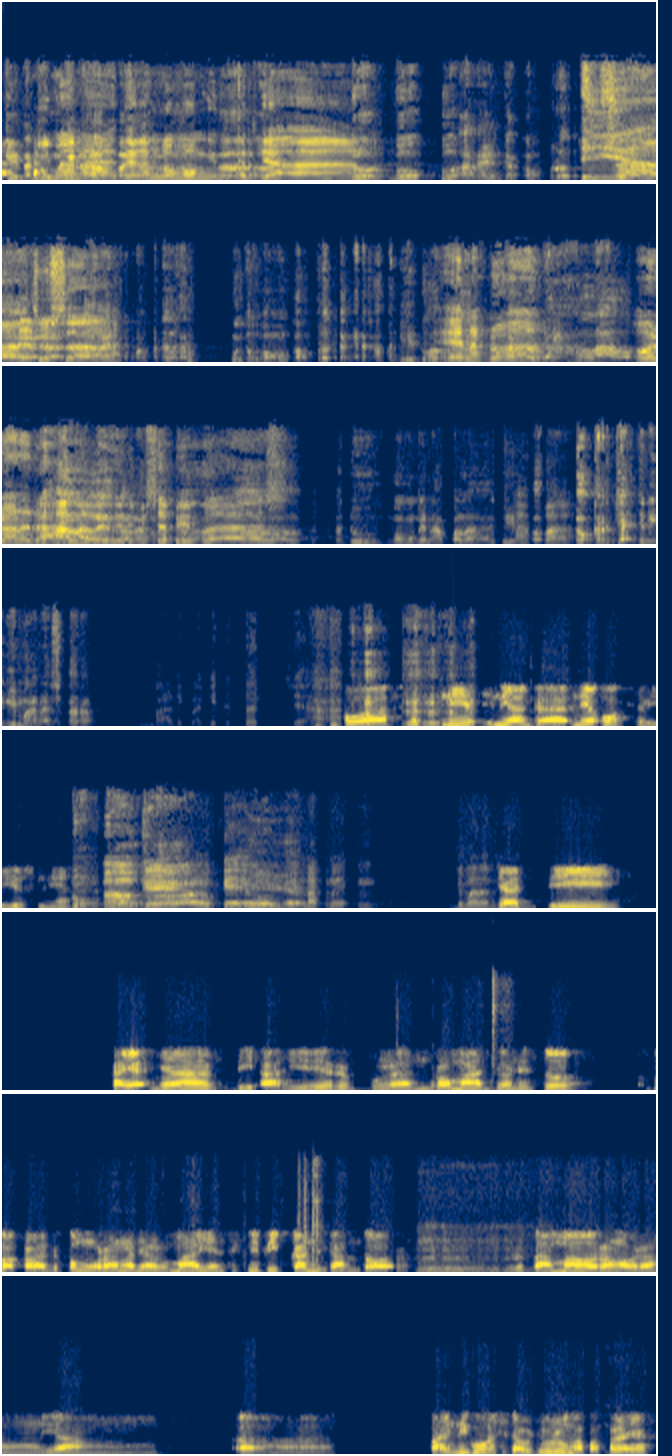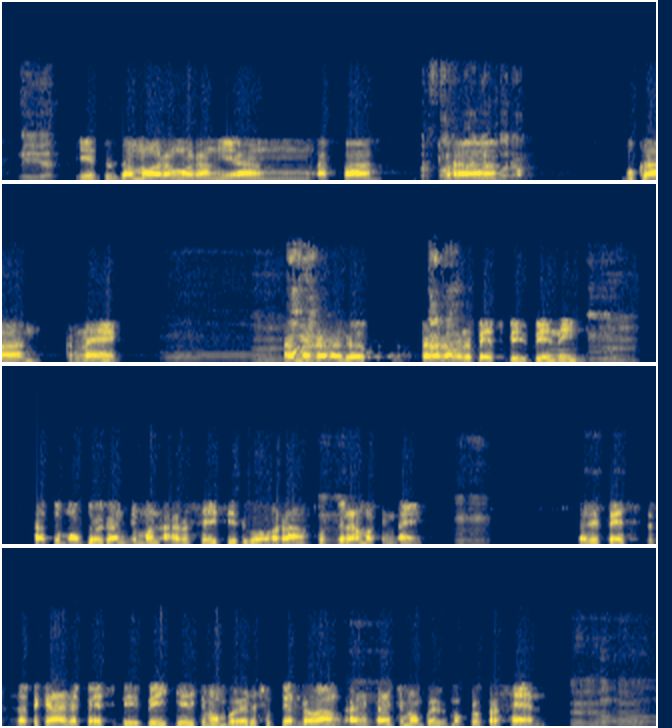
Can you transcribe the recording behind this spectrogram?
kita ngomongin gimana apa jangan ya? ngomongin eh. kerjaan Gua gua gua arahin ke kemprut susah. Iya, ya kan? susah. Ke- Padahal kan untuk ngomong kemprut kan enak sama dia doang. Enak Karena doang. udah halal. oh karena udah halal ya Iya, jadi bisa bebas. Aduh, ngomongin apa lagi? Apa? Oh, oh, kerja jadi gimana sekarang? balik lagi ke kerja wah ini ini agak ini oh serius nih ya Oh, oke, tuh. oke. Oh, Iya. enak nih. Hmm. gimana nih jadi kayaknya di akhir bulan Ramadan itu bakal ada pengurangan yang lumayan signifikan di kantor Mhm. terutama orang-orang yang eh ah ini gue kasih tahu dulu nggak apa-apa lah ya Iya, ya terutama orang-orang yang apa performanya Ah. kurang. bukan kenek Oh. Hmm. karena Oh, kan iya. ada karena kan ada PSBB nih Hmm, Hmm. satu mobil kan cuma harusnya isi dua orang supir sama kenek hmm, hmm. tapi PS, tapi kan ada PSBB jadi cuma boleh ada supir doang kan Hmm. karena cuma boleh 50 persen Mhm. Oh.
